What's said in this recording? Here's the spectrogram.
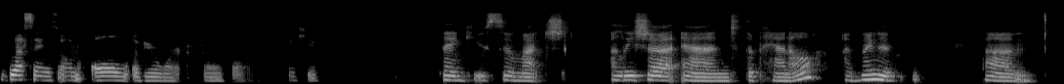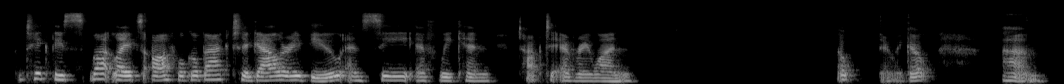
Blessings on all of your work going forward. Thank you. Thank you so much, Alicia and the panel. I'm going to um, take these spotlights off. We'll go back to gallery view and see if we can talk to everyone. Oh, there we go. Um,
